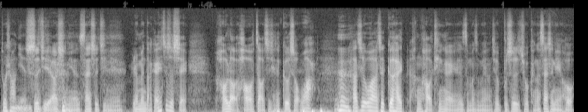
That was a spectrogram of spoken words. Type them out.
多少年，十几、二十年、三十几年，人们打开，哎，这是谁？好老好早之前的歌手哇，他就哇这歌还很好听哎，怎么怎么样？就不是说可能三十年后，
